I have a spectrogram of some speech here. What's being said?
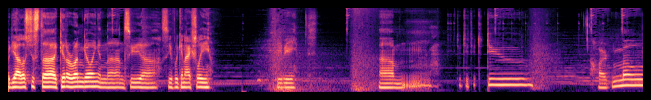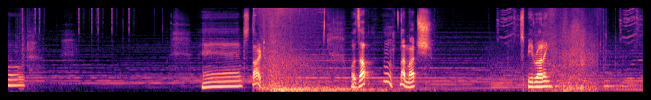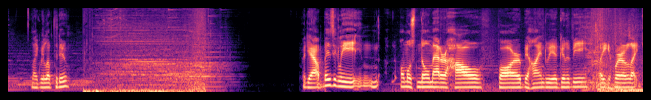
But yeah, let's just uh, get a run going and, uh, and see uh, see if we can actually maybe um, do, do, do, do, hard mode and start. What's up? Hmm, not much. Speed running, like we love to do. But yeah, basically, almost no matter how far behind we are gonna be, like if we're like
